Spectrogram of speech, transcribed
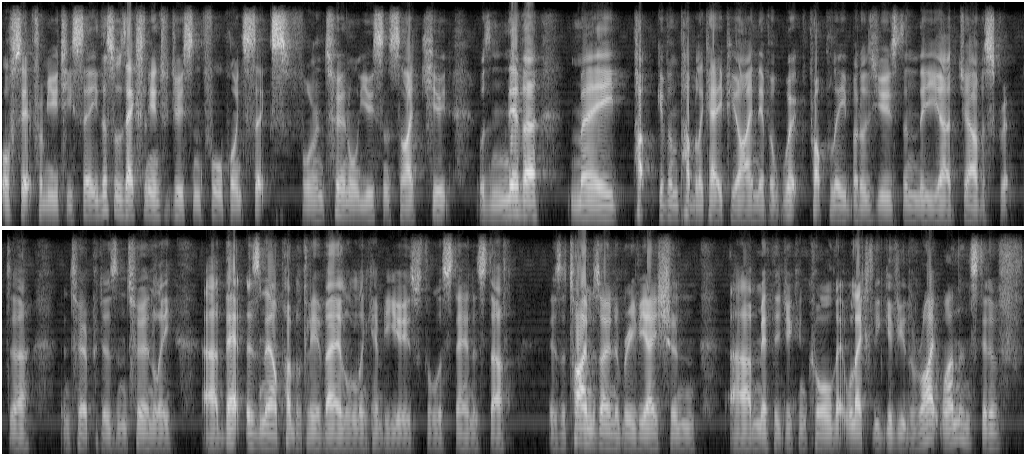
offset from UTC. This was actually introduced in 4.6 for internal use inside Qt. It was never made, given public API, never worked properly, but it was used in the uh, JavaScript uh, interpreters internally. Uh, that is now publicly available and can be used for all the standard stuff. There's a time zone abbreviation uh, method you can call that will actually give you the right one instead of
